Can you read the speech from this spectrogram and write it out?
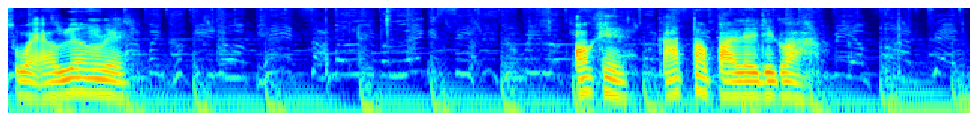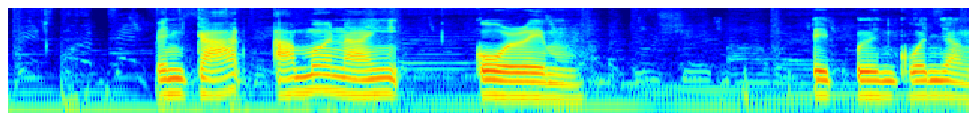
สวยเอาเรื่องเลย โอเค การ์ดต่อไปเลยดีกว่า เป็นการ์ด Armor Knight Golem ติดปืนกวนอย่าง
